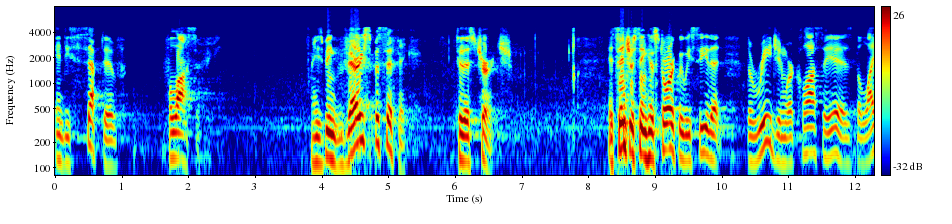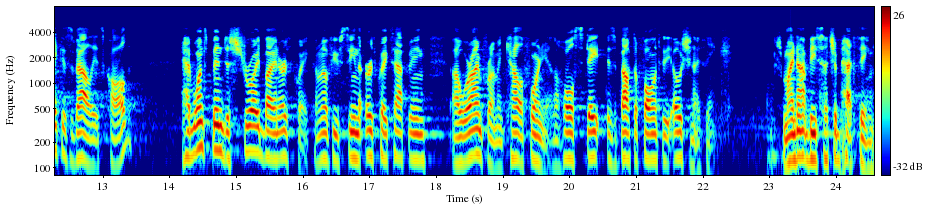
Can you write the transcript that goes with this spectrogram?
and deceptive philosophy. And he's being very specific to this church. It's interesting, historically, we see that the region where Colossae is, the Lycus Valley it's called, had once been destroyed by an earthquake. I don't know if you've seen the earthquakes happening uh, where I'm from, in California. The whole state is about to fall into the ocean, I think which might not be such a bad thing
